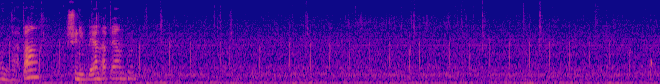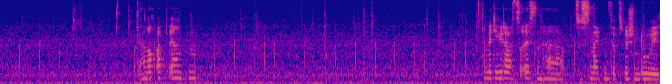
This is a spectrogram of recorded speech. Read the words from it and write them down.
Wunderbar. Schön die Bären abernten. Da noch abernten. Damit ihr wieder was zu essen habt. Zu snacken für zwischendurch.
